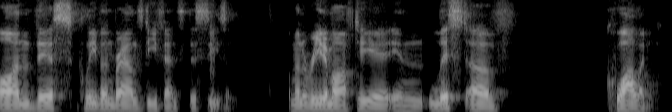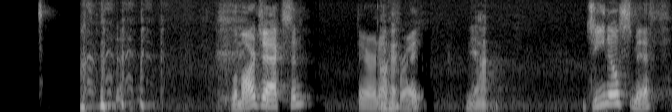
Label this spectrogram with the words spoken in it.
on this Cleveland Browns defense this season. I'm going to read them off to you in list of quality. Lamar Jackson, fair enough, okay. right? Yeah. Geno Smith.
